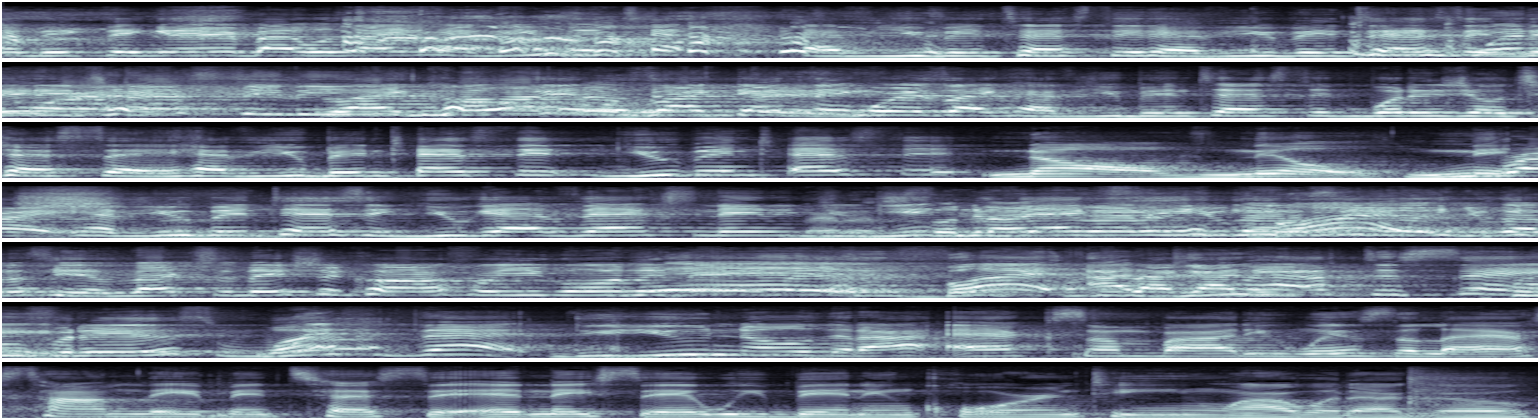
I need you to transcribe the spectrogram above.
like a big thing, and everybody was like, "Have you been, te- have you been tested? Have you been tested?" When Then it were tra- STDs like not COVID was like that thing? thing where it's like, "Have you been tested? What does your test say? Have you been tested? You been tested?" No, nil, niche. Right. Have you been tested? You got vaccinated. You That is- getting So the now you gotta, vaccine. you, gotta see a, you gotta see a vaccination card before you go on a date. Yes. But I Like, do I need have to say, proof of this? What? with that, do you know that I asked somebody when's the last time they've been tested, and they said we've been in quarantine. Why would I go?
